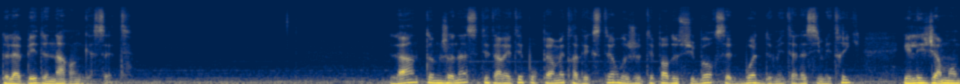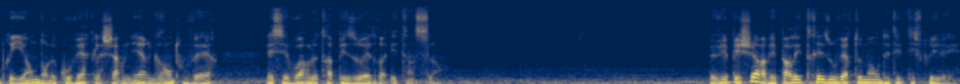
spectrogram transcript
de la baie de Narragansett. Là, Tom Jonas s'était arrêté pour permettre à Dexter de jeter par-dessus bord cette boîte de métal asymétrique et légèrement brillante dont le couvercle à charnière grand ouvert laissait voir le trapézoèdre étincelant. Le vieux pêcheur avait parlé très ouvertement au détective privé.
